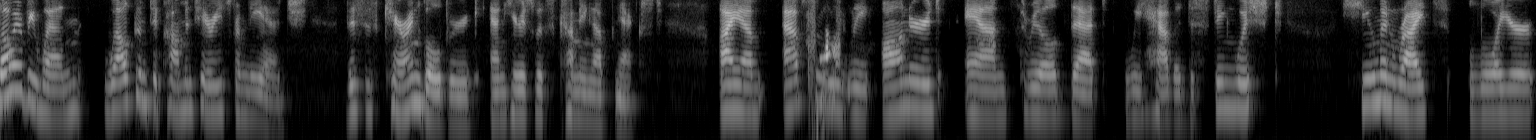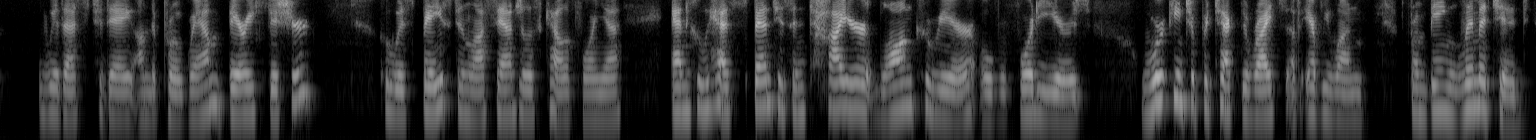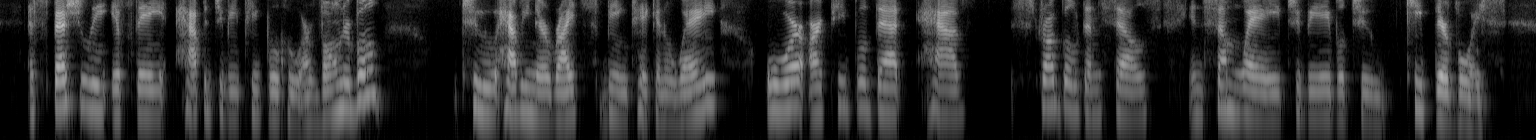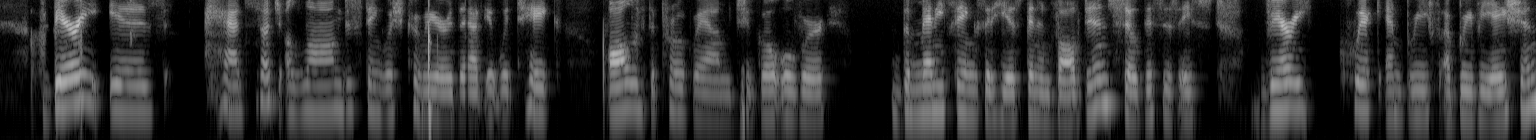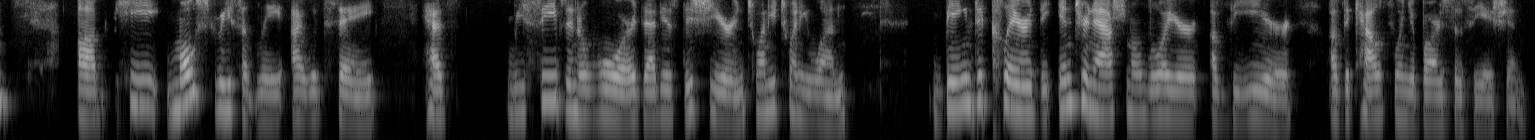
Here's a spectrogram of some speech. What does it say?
Hello, everyone. Welcome to Commentaries from the Edge. This is Karen Goldberg, and here's what's coming up next. I am absolutely honored and thrilled that we have a distinguished human rights lawyer with us today on the program, Barry Fisher, who is based in Los Angeles, California, and who has spent his entire long career, over 40 years, working to protect the rights of everyone from being limited, especially if they happen to be people who are vulnerable to having their rights being taken away, or are people that have struggled themselves in some way to be able to keep their voice. Barry is had such a long distinguished career that it would take all of the program to go over the many things that he has been involved in. So this is a very quick and brief abbreviation. Uh, he most recently, I would say, has received an award that is this year in 2021 being declared the International Lawyer of the Year of the California Bar Association.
